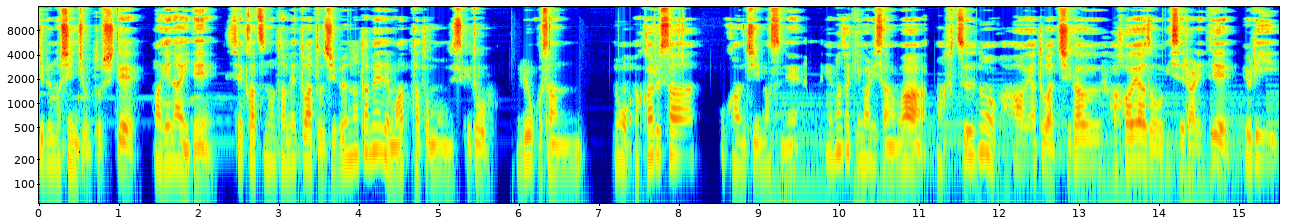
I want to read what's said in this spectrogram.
自分の信条として曲げないで、生活のためとあと自分のためでもあったと思うんですけど、りょうこさんの明るさを感じますね。山崎まりさんは、まあ、普通の母親とは違う母親像を見せられて、より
